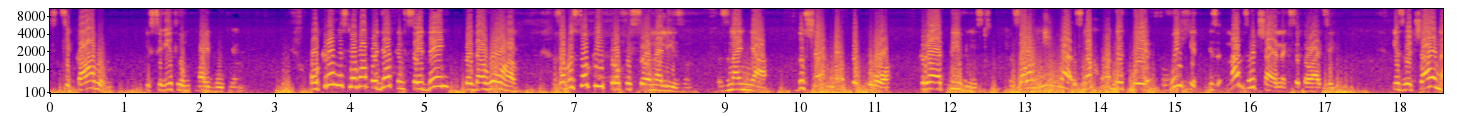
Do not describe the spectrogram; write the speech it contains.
з цікавим і світлим майбутнім. Окремі слова подяки в цей день педагогам за високий професіоналізм, знання, душевне тепло, креативність, за уміння знаходити вихід із надзвичайних ситуацій. І, звичайно,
